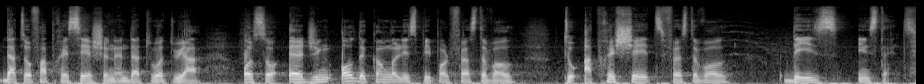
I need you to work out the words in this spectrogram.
that of appreciation, and that's what we are also urging all the Congolese people, first of all, to appreciate, first of all, these instance.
